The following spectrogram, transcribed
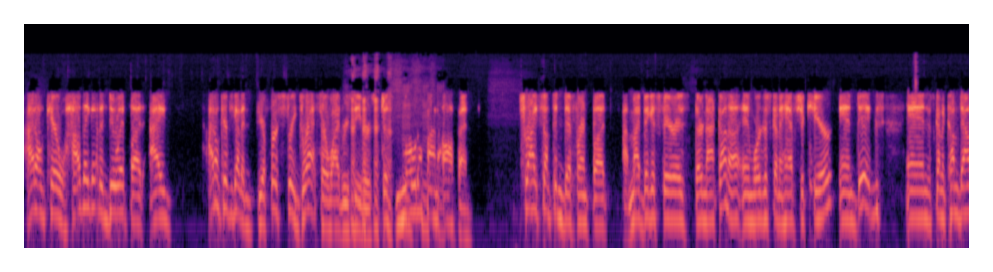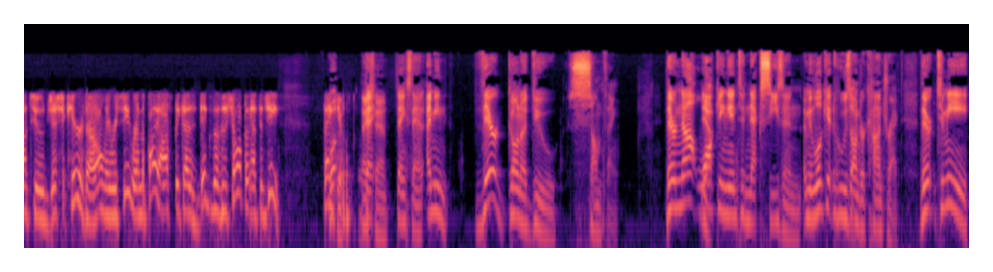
I don't care how they got to do it, but I I don't care if you got a, your first three drafts are wide receivers. Just load up on offense. Try something different, but my biggest fear is they're not gonna, and we're just gonna have Shakir and Diggs, and it's gonna come down to just Shakir is our only receiver in the playoffs because Diggs doesn't show up against the Chiefs. Thank well, you. Thanks, Dan. Thanks, Dan. I mean, they're gonna do something. They're not walking yeah. into next season. I mean, look at who's under contract. They're, to me,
